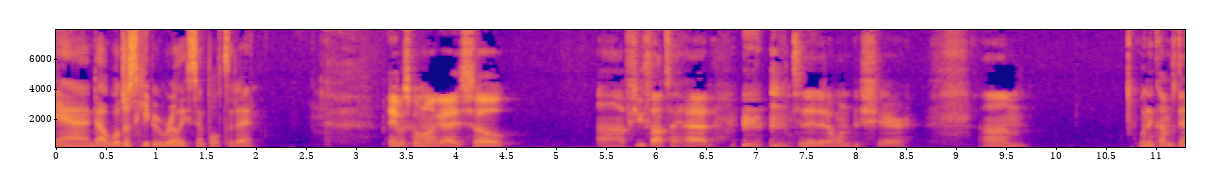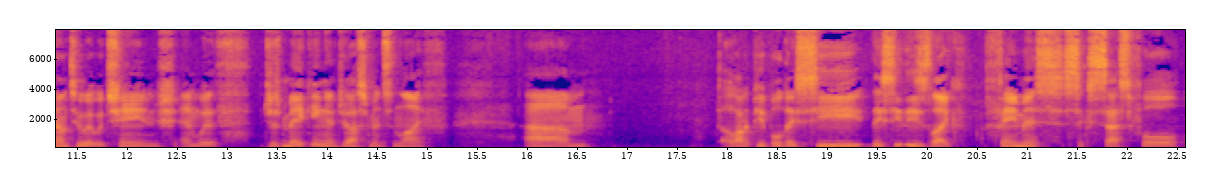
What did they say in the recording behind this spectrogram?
and uh, we'll just keep it really simple today. Hey, what's going on, guys? So, uh, a few thoughts I had today that I wanted to share. Um, when it comes down to it with change and with just making adjustments in life, um, a lot of people they see they see these like famous, successful,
